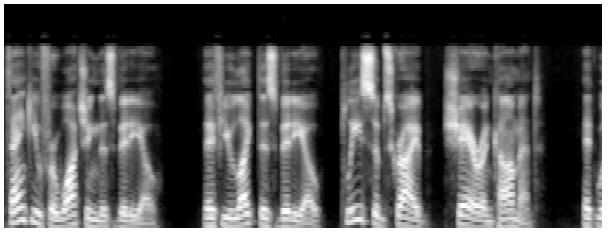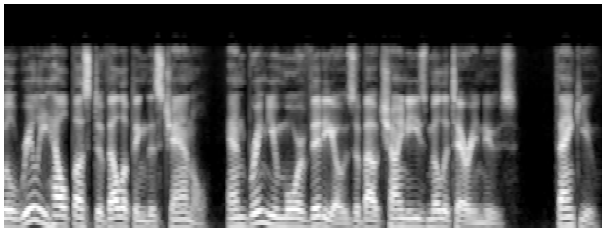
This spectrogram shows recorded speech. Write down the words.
Thank you for watching this video. If you like this video, please subscribe, share and comment. It will really help us developing this channel and bring you more videos about Chinese military news. Thank you.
